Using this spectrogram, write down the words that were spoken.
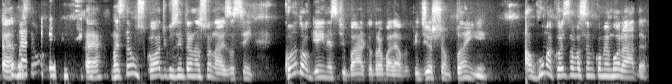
É mas, tem, é, mas tem uns códigos internacionais, assim, quando alguém neste bar que eu trabalhava pedia champanhe, alguma coisa estava sendo comemorada,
